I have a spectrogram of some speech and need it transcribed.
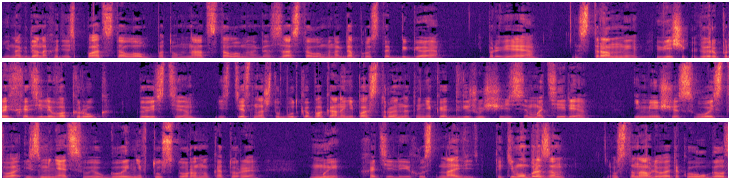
иногда находясь под столом, потом над столом, иногда за столом, иногда просто оббегая и проверяя странные вещи, которые происходили вокруг, то есть, э, естественно, что будка, пока она не построена, это некая движущаяся материя, имеющая свойство изменять свои углы не в ту сторону, которые мы хотели их установить. Таким образом, устанавливая такой угол,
